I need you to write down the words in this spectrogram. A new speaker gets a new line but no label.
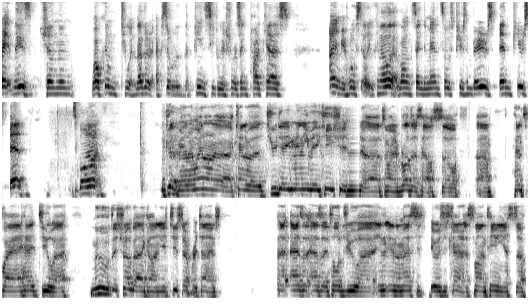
right, ladies and gentlemen, welcome to another episode of the PNC Progression Wrestling Podcast. I am your host, Elliot Canella, alongside the man that's always Pearson Barriers, Ben Pierce. Ben, what's going on?
Good man. I went on a kind of a two-day mini vacation uh, to my brother's house, so um, hence why I had to uh, move the show back on you two separate times. Uh, as as I told you uh, in in the message, it was just kind of spontaneous. So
